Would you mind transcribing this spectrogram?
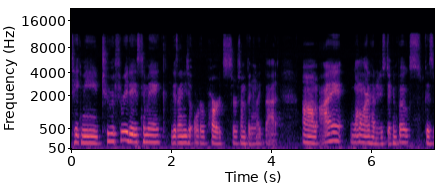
take me two or three days to make because I need to order parts or something like that. Um, I want to learn how to do stick and pokes because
